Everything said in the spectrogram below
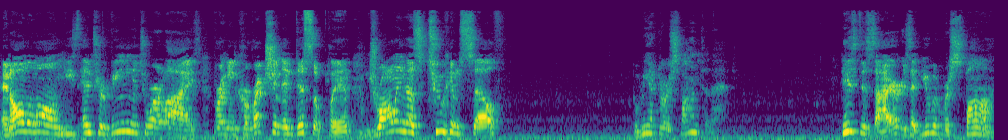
And all along, he's intervening into our lives, bringing correction and discipline, drawing us to himself, But we have to respond to that. His desire is that you would respond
